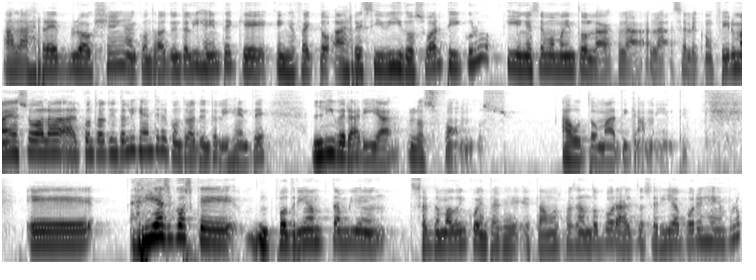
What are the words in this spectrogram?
a la red blockchain, al contrato inteligente, que en efecto ha recibido su artículo y en ese momento se le confirma eso al contrato inteligente y el contrato inteligente liberaría los fondos automáticamente. Eh, riesgos que podrían también ser tomados en cuenta que estamos pasando por alto sería, por ejemplo,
